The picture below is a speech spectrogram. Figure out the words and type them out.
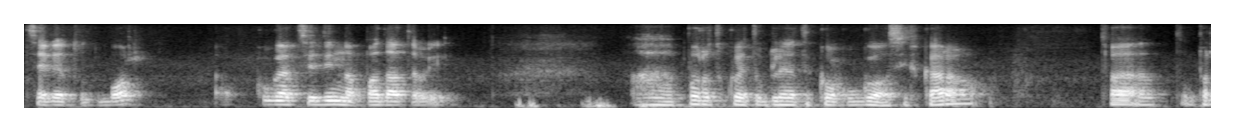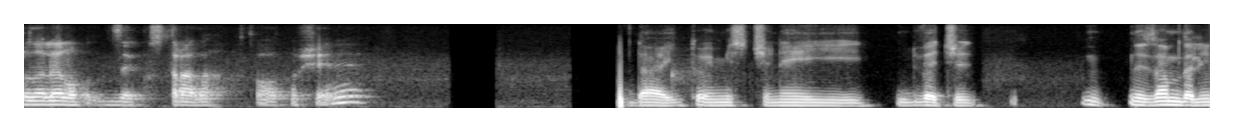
целият отбор. Когато си един нападател и а, първото, което гледате колко гола си вкарал, това определено Дзеко страда в това отношение. Да, и той мисля, че не е и вече не знам дали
